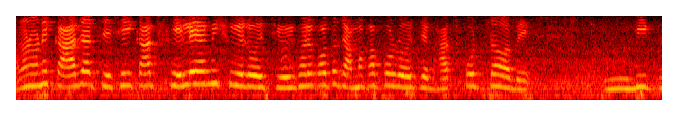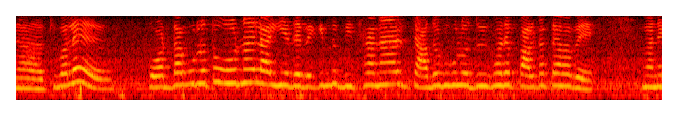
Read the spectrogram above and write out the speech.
আমার অনেক কাজ আছে সেই কাজ ফেলে আমি শুয়ে রয়েছি। ওই ঘরে কত জামা কাপড় রয়েছে ভাঁজ করতে হবে। কি বলে, পর্দাগুলো তো ও নয় লাগিয়ে দেবে, কিন্তু বিছানার চাদরগুলো দুই ঘরে পাল্টাতে হবে। মানে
